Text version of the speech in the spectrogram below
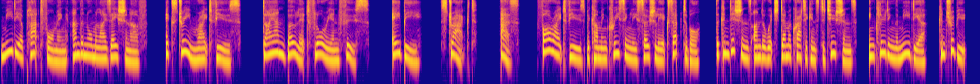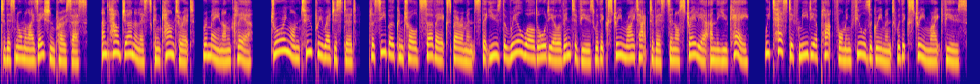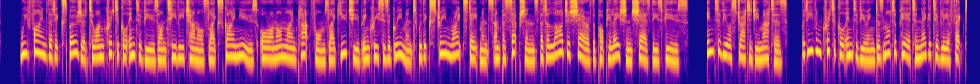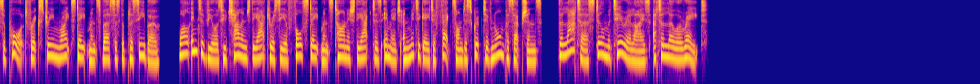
media platforming and the normalization of extreme right views. Diane Bolet Florian Foos. A.B. Stract. As far right views become increasingly socially acceptable, the conditions under which democratic institutions, including the media, contribute to this normalization process, and how journalists can counter it, remain unclear. Drawing on two pre registered, placebo controlled survey experiments that use the real world audio of interviews with extreme right activists in Australia and the UK, we test if media platforming fuels agreement with extreme right views. We find that exposure to uncritical interviews on TV channels like Sky News or on online platforms like YouTube increases agreement with extreme right statements and perceptions that a larger share of the population shares these views. Interviewer strategy matters, but even critical interviewing does not appear to negatively affect support for extreme right statements versus the placebo. While interviewers who challenge the accuracy of false statements tarnish the actor's image and mitigate effects on descriptive norm perceptions, the latter still materialize at a lower rate.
